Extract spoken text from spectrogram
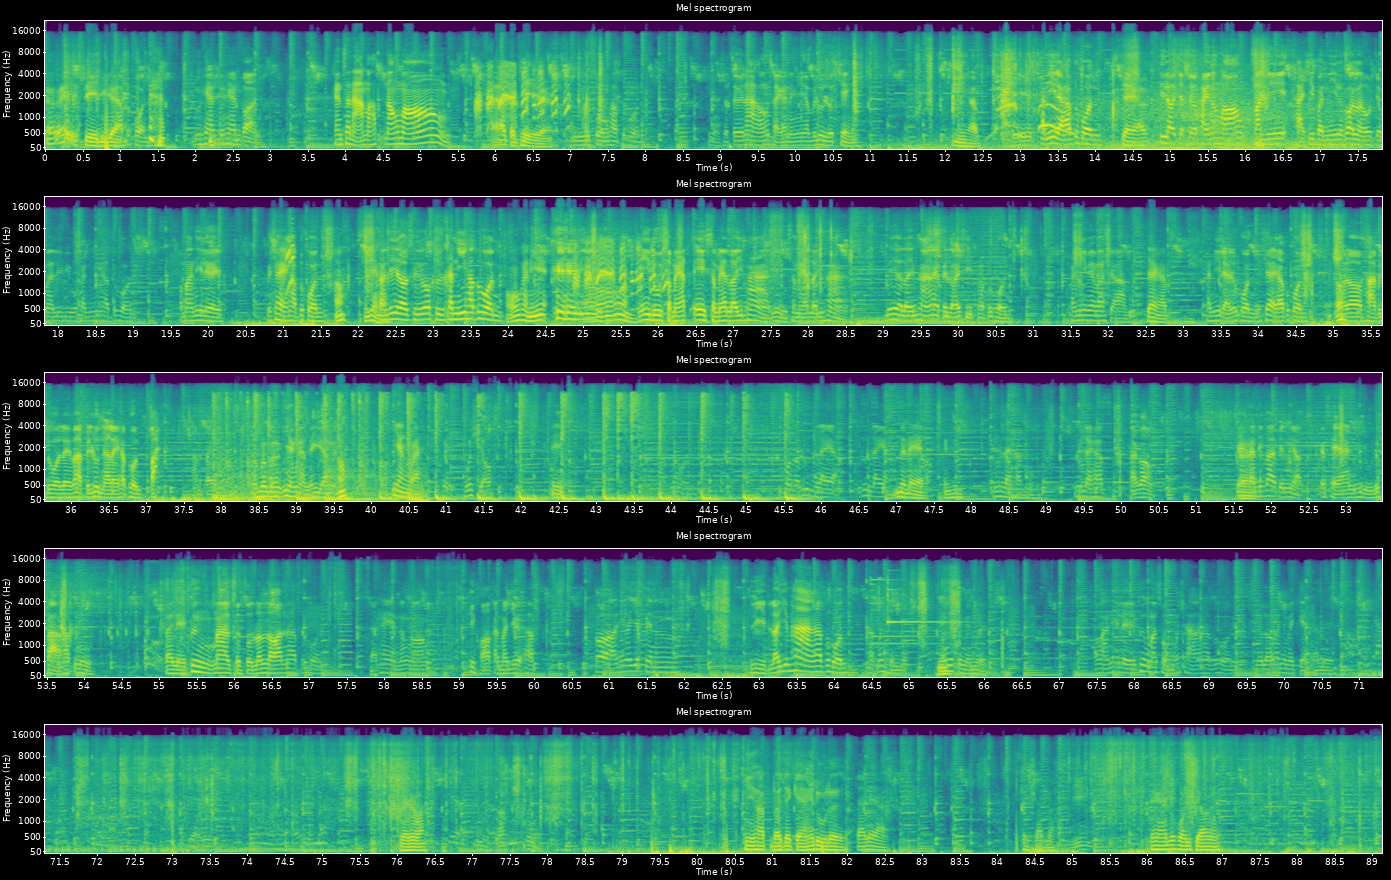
เอ้ยสีดีคอะรับทุกคนดูแฮนด์ดูแฮนด์ก่อน แฮนด์สนามอะครับน้องอะแต่เท่อะๆดูทรงครับทุกคนเนี่ยสเตอร์หน้าเขาต้องใส่กันอย่างนี้ไปรุ่นรถเก่งนี่ครับเอ๊ะคันนี้แหละครับทุกคน ใช่ครับที่เราจะเซอร์ไพรส์น้องๆ วันนี้ถ่ายคลิปวันนี้แล้วก็เราจะมารีวิวคันนี้ครับทุกคนประมาณนี้เลย ไม่ใช่ครับทุกคน เอ้าไม่ใช่เหรคัอนที่เราซื้อก็คือคันนี้ครับทุกคน โอ้คันนี้นี่อ๋อนี่ดูสมาร์ทเอ้สมาร์ทร้อยยี่ห้านี่สมาร์ทร้อยยี่ห้าไม่ใช่ร้อยยี่ห้าน่าจะเป็นร้อยสิบครับทุกคน คันนี้ไม่ว่าจะอามใช่ครับ คันนี้แหละทุกคนไม่ใช่ครับทุกคนเอ้าเดี๋ยวเราพาไปดูเลยว่าเป็นรุ่นอะไรครับทุกคนไปตามไปเบิ่งเบิ่งเบิ่งเอียงนั่นเลยเอียงนั่นเอ้า ยังวะเฮ้ยหัวเขียวเอ้ยทุกคนว่ารุ่นอะไรอะรุ่นอะไรอะนั่นแหละเออรุ่นอะไรครับผม รุ่นอะไรครับตากล้องเอ่ใช่อคันที่ว่าเป็นแบบกระแสอันนี้อยู่หรือเปล่าครับนี่ ไปเลยเพิ่งมาสดๆร้อนๆนะครับทุกคนอยากให้น้องๆที่ขอกันมาเยอะครับ ก็อันนี้ก็จะเป็นลีดร้อยยี่ห้านะครับทุกคนครับไม่เห็นหมดนี่เป็นเหมือนเหมือนประมาณนี้เลยเพิ่งมาส่งเมื่อเช้านะครับทุกคนเดี๋ยวเราก็จะมาแกะกันเลยแกะเลยเดี๋ยวดูวะเนาะนี่ครับเราจะแกะให้ดูเลยได้เลยอะจัดปะนี่ยังไงทุกคนเชียวไหม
